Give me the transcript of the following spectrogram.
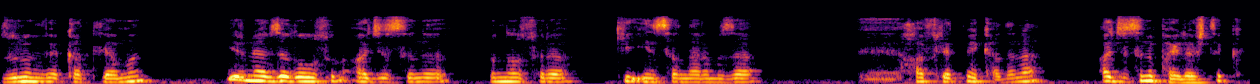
zulüm ve katliamın bir nebze de olsun acısını bundan sonraki insanlarımıza hafifletmek adına acısını paylaştık.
